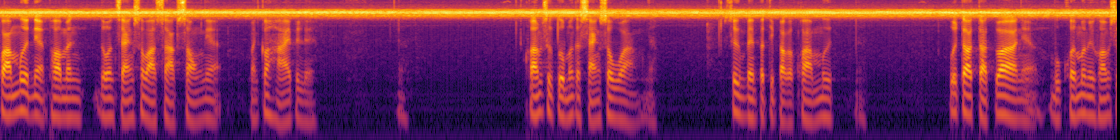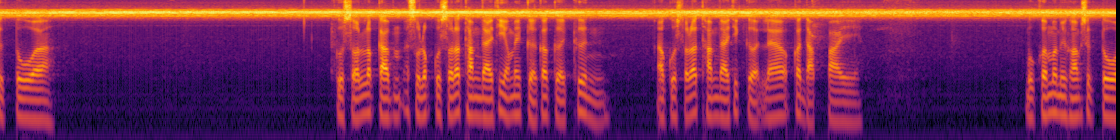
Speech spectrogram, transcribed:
ความมืดเนี่ยพอมันโดนแสงสว่างสากส่องเนี่ย มันก็หายไปเลย ความรู้สึกตัวเหมือนกับแสงสว่างนะ ซึ่งเป็นปฏิปักษ์กับความมืดพุทธตรัสว่าเนี่ยบุคคลเมื่อมีความรู้สึกตัว กุศลกรรมสุรกุศลธรรมใดที่ยังไม่เกิดก็เกิดขึ้นอกุศลธรรมใดที่เกิดแล้วก็ดับไป บุคคลเมื่อมีความรู้สึกตัว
